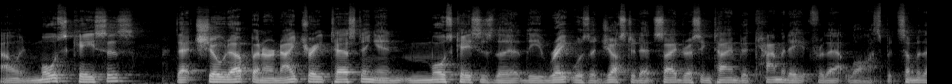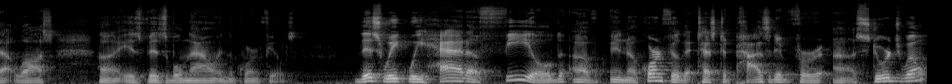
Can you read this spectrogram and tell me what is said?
Uh, in most cases, that showed up in our nitrate testing. In most cases, the, the rate was adjusted at side dressing time to accommodate for that loss, but some of that loss uh, is visible now in the cornfields this week we had a field of in a cornfield that tested positive for uh, Stewart's wilt.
